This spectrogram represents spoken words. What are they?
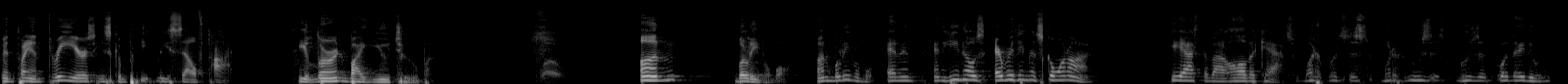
been playing three years. He's completely self-taught. He learned by YouTube. Whoa. Unbelievable. Unbelievable. And, in- and he knows everything that's going on. He asked about all the cats. What, what's this? What, who's this? Who's it? What are they doing?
